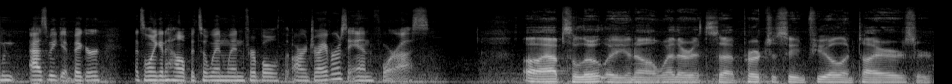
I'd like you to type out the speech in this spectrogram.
when as we get bigger, that's only going to help. It's a win-win for both our drivers and for us. Oh, absolutely. You know, whether it's uh, purchasing fuel and tires or,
